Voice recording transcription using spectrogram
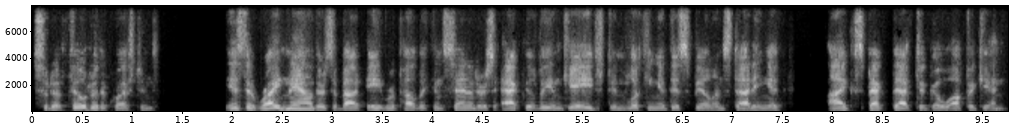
sort of filter the questions, is that right now there's about eight Republican senators actively engaged in looking at this bill and studying it. I expect that to go up again.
